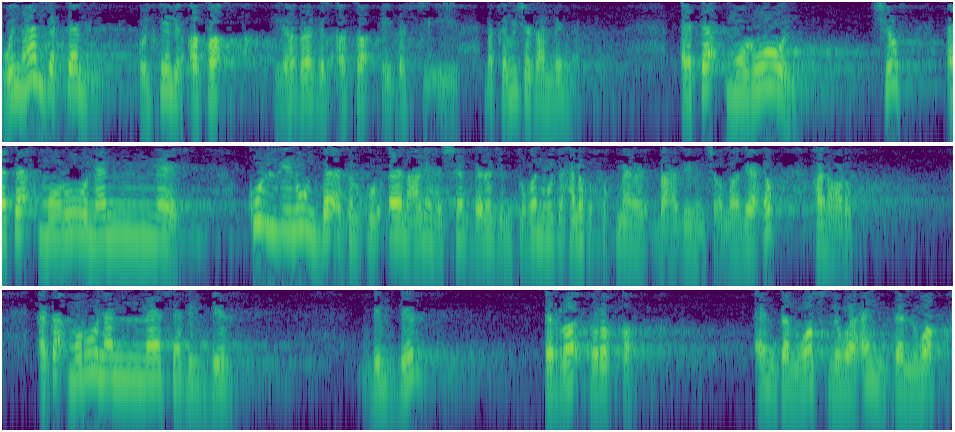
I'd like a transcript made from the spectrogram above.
والهمزة الثانية قلت لي أطأ يا راجل أطأ إيه بس إيه؟ ما تخلينيش أزعل منك. أتأمرون؟ شوف أتأمرون الناس. كل نون بقى في القرآن عليها الشدة لازم تغن وده هناخد حكمها بعدين إن شاء الله. ليها حكم هنعرفه أتأمرون الناس بالبر. بالبر؟ الراء ترقق عند الوصل وعند الوقف.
